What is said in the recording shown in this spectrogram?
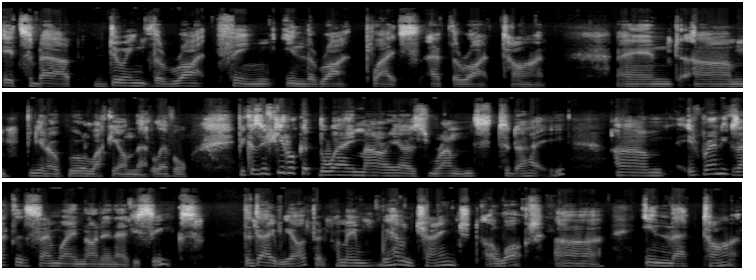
it's about doing the right thing in the right place at the right time. And, um, you know, we were lucky on that level. Because if you look at the way Mario's runs today, um, it ran exactly the same way in 1986 the day we opened. I mean, we haven't changed a lot uh, in that time.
